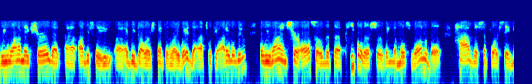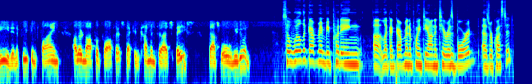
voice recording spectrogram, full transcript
we want to make sure that uh, obviously uh, every dollar is spent in the right way. That that's what the audit will do. But we want to ensure also that the people they're serving, the most vulnerable, have the supports they need. And if we can find other not for profits that can come into that space, that's what we'll be doing. So, will the government be putting uh, like a government appointee on Atira's board as requested?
